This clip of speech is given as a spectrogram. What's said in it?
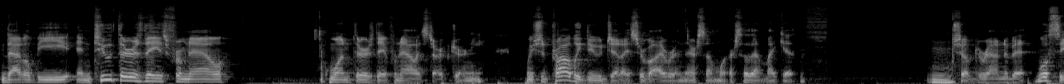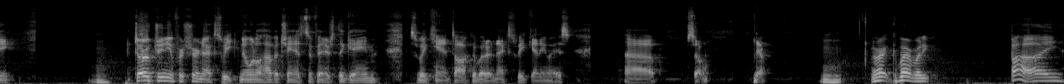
that'll be in two Thursdays from now. One Thursday from now, it's Dark Journey. We should probably do Jedi Survivor in there somewhere, so that might get Mm. shoved around a bit. We'll see. Dark Journey for sure next week. No one will have a chance to finish the game, so we can't talk about it next week, anyways. Uh, so, yeah. All right. Goodbye, everybody. Bye.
